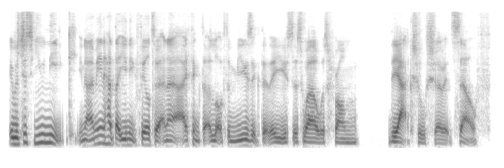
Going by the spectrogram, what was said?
it was just unique. You know, I mean, it had that unique feel to it, and I, I, think that a lot of the music that they used as well was from the actual show itself.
